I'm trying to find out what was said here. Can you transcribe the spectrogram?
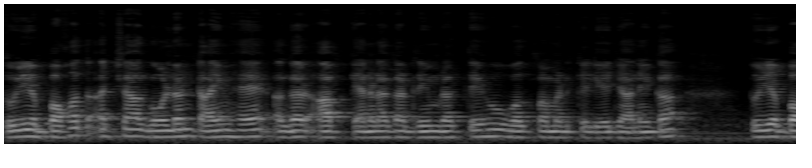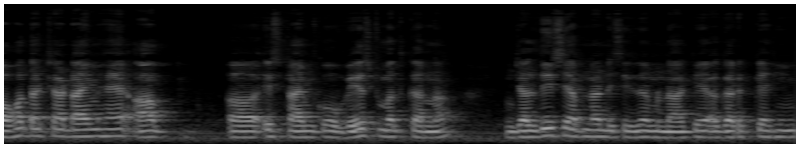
तो ये बहुत अच्छा गोल्डन टाइम है, अगर आप कनाडा का ड्रीम रखते हो वर्क परमिट के लिए जाने का तो ये बहुत अच्छा टाइम है, आप इस टाइम को वेस्ट मत करना। जल्दी से अपना डिसीज़न बना के, अगर कहीं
